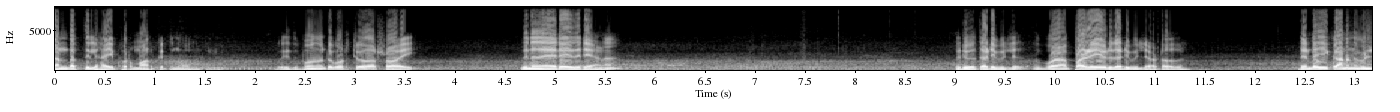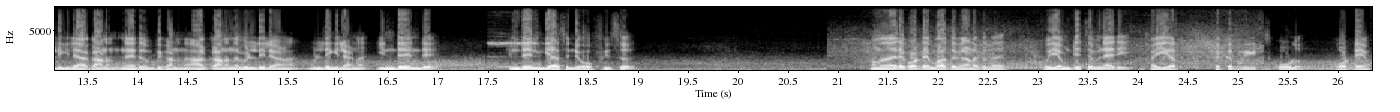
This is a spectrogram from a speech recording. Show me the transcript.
കണ്ടത്തിൽ ഹൈപ്പർ മാർക്കറ്റ് എന്ന് പറഞ്ഞിട്ടുണ്ട് ഇതിപ്പോൾ വന്നിട്ട് കുറച്ച് വർഷമായി. ഇതിന് നേരെ എതിരെയാണ്. ഒരു തടിമില്ല് പഴയ ഒരു തടിമില്ല കേട്ടോ അത്. ഇതേണ്ട ഈ കാണുന്ന ബിൽഡിങ്ങിൽ ആ കാണുന്ന നേരെ മുമ്പിൽ കാണുന്ന ആ കാണുന്ന ബിൽഡിങ്ങിലാണ് ബിൽഡിങ്ങിലാണ് ഇന്ത്യന്റെ ഇന്ത്യൻ ഗ്യാസിന്റെ ഓഫീസ്. നമ്മൾ നേരെ കോട്ടയം ഭാഗത്തേക്ക് നടക്കുന്നത്. അപ്പോൾ M D seminary higher secondary school Kottayam.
